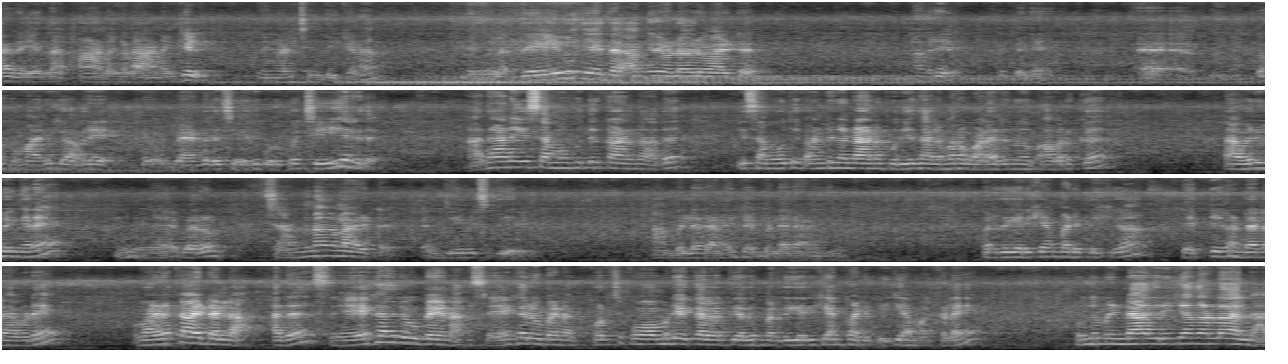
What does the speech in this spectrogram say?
തടയുന്ന ആണുങ്ങളാണെങ്കിൽ നിങ്ങൾ ചിന്തിക്കണം. നിങ്ങൾ ദയവ് ചെയ്ത് അങ്ങനെയുള്ളവരുമായിട്ട് അവരെ പിന്നെ ബഹുമാനിക്കുക. അവരെ വേണ്ടത് ചെയ്ത് കൊടുക്കുക ചെയ്യരുത്. അതാണ് ഈ സമൂഹത്തിൽ കാണുന്നത്. അത് ഈ സമൂഹത്തിൽ കണ്ടു കണ്ടാണ് പുതിയ തലമുറ വളരുന്നതും അവർക്ക് അവരും ഇങ്ങനെ വെറും ചണ്ണങ്ങളായിട്ട് ജീവിച്ച് തീരും ആൺപിള്ളേരാണെങ്കിലും പെൺപിള്ളേരാണെങ്കിലും പ്രതികരിക്കാൻ പഠിപ്പിക്കുക. തെറ്റ് കണ്ടാൽ അവിടെ വഴക്കായിട്ടല്ല അത് സ്നേഹരൂപേണ സ്നേഹരൂപേണ. കുറച്ച് കോമഡിയൊക്കെ കലർത്തി അത് പ്രതികരിക്കാൻ പഠിപ്പിക്കുക മക്കളെ. ഒന്നും മിണ്ടാതിരിക്കുക എന്നുള്ളതല്ല.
